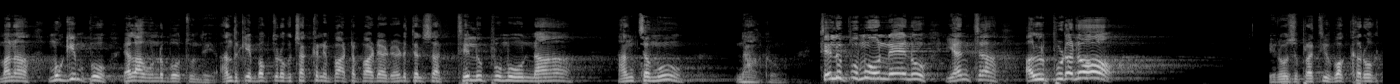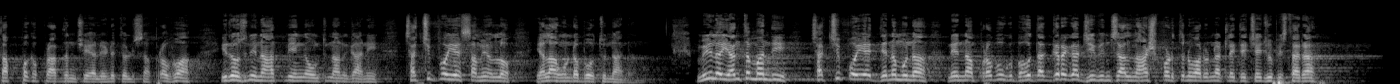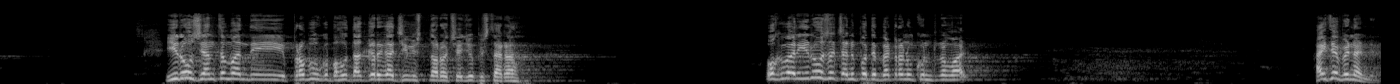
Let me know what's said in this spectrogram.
మన ముగింపు ఎలా ఉండబోతుంది? అందుకే భక్తుడు ఒక చక్కని పాట పాడాడు. అంటే తెలుసా? తెలుపుము నా అంతము నాకు. తెలుపుము నేను ఎంత అల్పుడనో. ఈరోజు ప్రతి ఒక్కరూ తప్పక ప్రార్థన చేయాలండి తెలుసా? ప్రభు ఈరోజు నేను ఆత్మీయంగా ఉంటున్నాను కానీ చచ్చిపోయే సమయంలో ఎలా ఉండబోతున్నాను? మీలో ఎంతమంది చచ్చిపోయే దినమున నేను నా ప్రభువుకు బహు దగ్గరగా జీవించాలని ఆశపడుతున్న వారు ఉన్నట్లయితే చేయి చూపిస్తారా? ఈరోజు ఎంతమంది ప్రభువుకు బహు దగ్గరగా జీవిస్తున్నారో చేయి చూపిస్తారా? ఒకవేళ ఈరోజు చనిపోతే బెటర్ అనుకుంటున్న వాళ్ళు అయితే వినండి.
